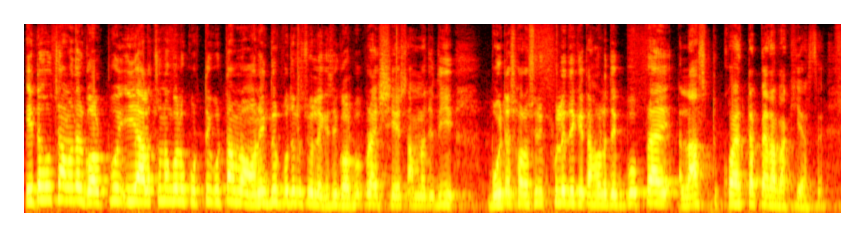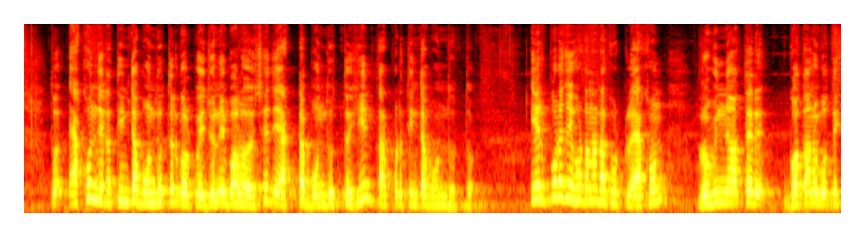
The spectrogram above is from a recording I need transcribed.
এটা হচ্ছে আমাদের গল্প। এই আলোচনাগুলো করতে করতে আমরা অনেক দূর পর্যন্ত চলে গেছি। গল্প প্রায় শেষ। আমরা যদি বইটা সরাসরি খুলে দেখি, তাহলে দেখব প্রায় লাস্ট কয়েকটা প্যারা বাকি আছে। তো এখন যেটা তিনটা বন্ধুত্বের গল্প, এই জন্যই বলা হয়েছে যে একটা বন্ধুত্বহীন, তারপরে তিনটা বন্ধুত্ব। এরপরে যে ঘটনাটা ঘটলো, এখন রবীন্দ্রনাথের গতানুগতিক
